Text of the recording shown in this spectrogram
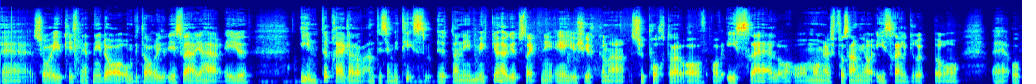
eh så är ju kristenheten idag, om vi tar i Sverige här, är ju inte präglad av antisemitism utan i mycket hög utsträckning är ju kyrkorna supportrar av, av Israel och, och många församlingar har Israelgrupper och, eh, och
